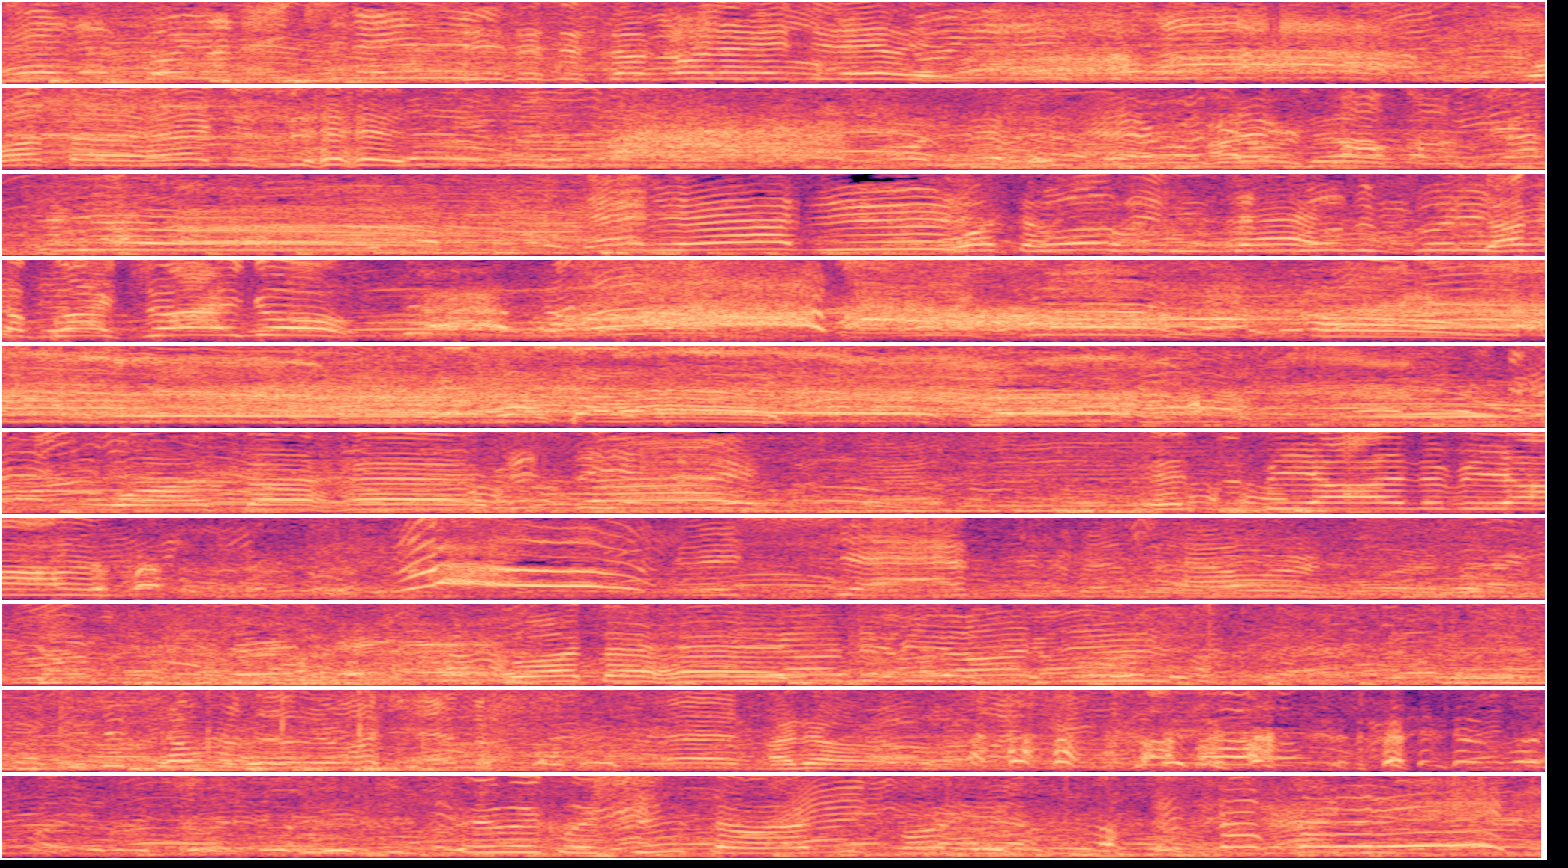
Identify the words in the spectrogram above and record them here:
Hey, that's going on Ancient Aliens. Dude, this is so going to Ancient Aliens. What the heck is this? Everyone get out your cell. That's, Yeah, dude. What the golden, fuck is that's that? golden footage. That's a right black triangle! That's What the heck? It's the eye. It's the beyond the beyond. Hey, shafts. Power. What the heck? Beyond the beyond, dude. You can tell from them, they're like candles. I know. they just look like shit. They look legit though. That's what's funny. It's not funny. You UFO.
